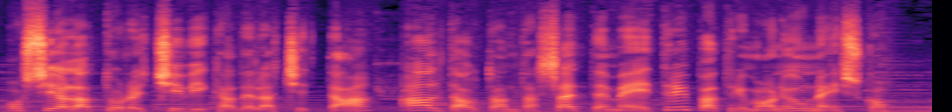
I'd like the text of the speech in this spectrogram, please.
ossia la torre civica della città, alta 87 metri, patrimonio UNESCO.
